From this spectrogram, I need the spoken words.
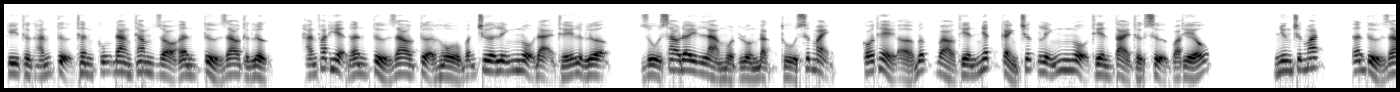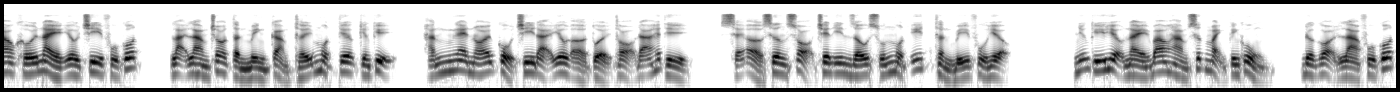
kỳ thực hắn tự thân cũng đang thăm dò ân tử giao thực lực, hắn phát hiện ân tử giao tựa hồ vẫn chưa lĩnh ngộ đại thế lực lượng, dù sao đây là một luồng đặc thù sức mạnh, có thể ở bước vào thiên nhất cảnh trước lĩnh ngộ thiên tài thực sự quá thiếu. Nhưng trước mắt, ân tử giao khối này yêu chi phù cốt, lại làm cho tần mình cảm thấy một tia kiến kỵ, hắn nghe nói cổ chi đại yêu ở tuổi thọ đã hết thì, sẽ ở xương sọ trên in dấu xuống một ít thần bí phù hiệu. Những ký hiệu này bao hàm sức mạnh kinh khủng, được gọi là phù cốt,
